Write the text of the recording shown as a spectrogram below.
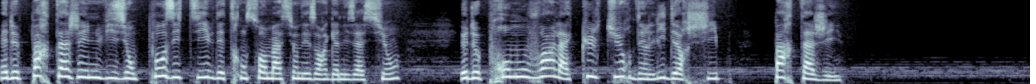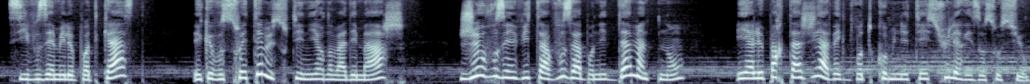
est de partager une vision positive des transformations des organisations et de promouvoir la culture d'un leadership partagé. Si vous aimez le podcast et que vous souhaitez me soutenir dans ma démarche, je vous invite à vous abonner dès maintenant et à le partager avec votre communauté sur les réseaux sociaux.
